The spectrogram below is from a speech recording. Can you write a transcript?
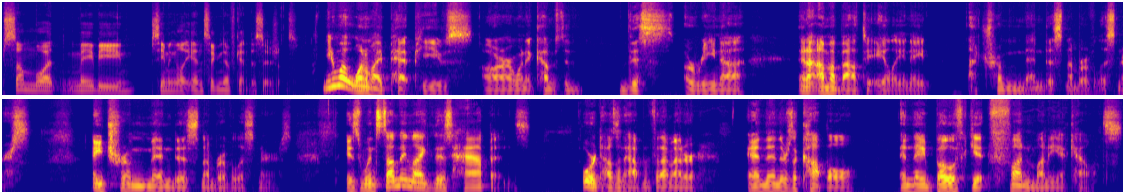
somewhat maybe seemingly insignificant decisions. You know what one of my pet peeves are when it comes to this arena? And I'm about to alienate a tremendous number of listeners. A tremendous number of listeners is when something like this happens, or it doesn't happen for that matter, and then there's a couple and they both get fun money accounts.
